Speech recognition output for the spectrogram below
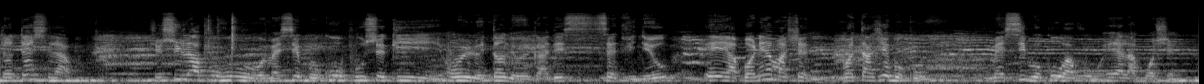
Docteur Slam. Je suis là pour vous remercier beaucoup pour ceux qui ont eu le temps de regarder cette vidéo et abonner à ma chaîne. Partagez beaucoup. Merci beaucoup à vous et à la prochaine.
